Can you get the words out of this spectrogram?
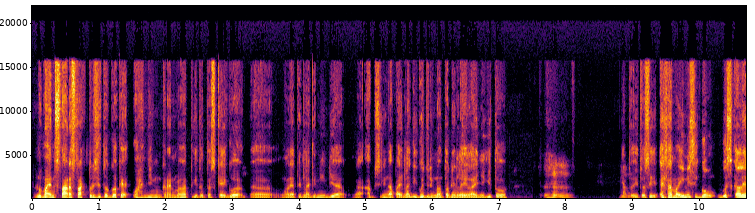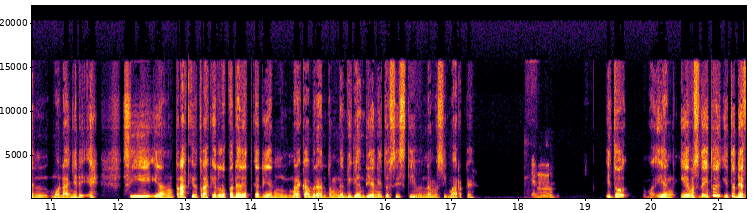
lumayan starstruck tuh di situ gue kayak wah anjing keren banget gitu. Terus kayak gue eh, ngeliatin lagi nih dia nggak abis ini ngapain lagi gue jadi nontonin lain-lainnya gitu. Gitu itu sih. Eh sama ini sih gue gue sekalian mau nanya deh eh si yang terakhir-terakhir lu pada lihat kan yang mereka berantem ganti-gantian itu si Steven sama si Mark ya? Hmm. itu yang iya maksudnya itu itu dev,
